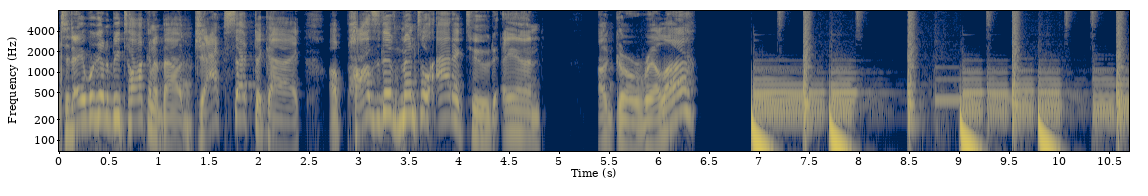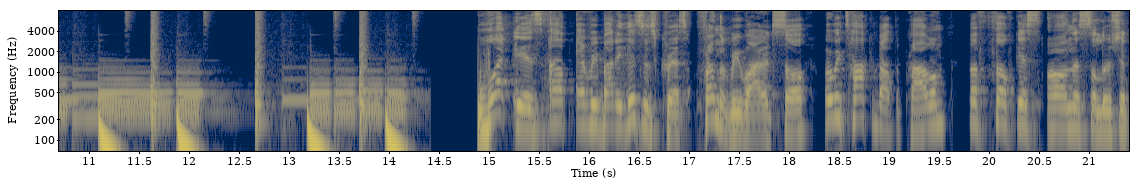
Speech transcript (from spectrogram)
Today we're gonna be talking about Jacksepticeye, a positive mental attitude, and a gorilla? What is up, everybody? This is Chris from The Rewired Soul, where we talk about the problem, but focus on the solution.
